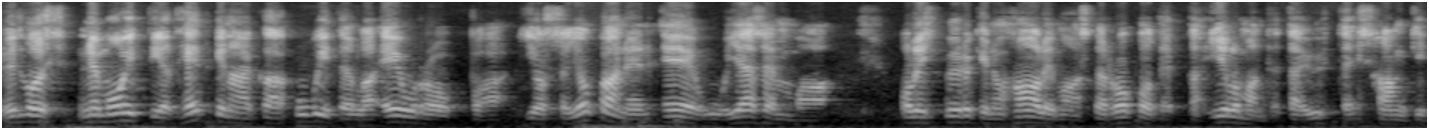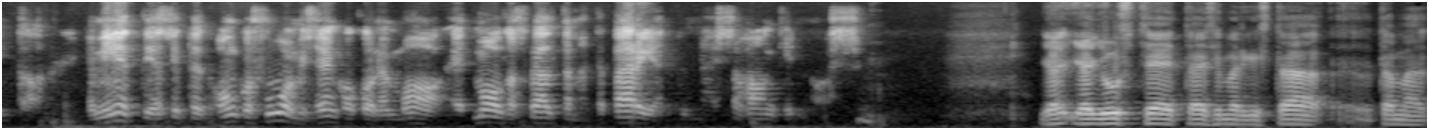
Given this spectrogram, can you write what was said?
nyt voisi ne moittia, että hetken aikaa kuvitella Eurooppaa, jossa jokainen EU-jäsenmaa olisi pyrkinyt haalimaan sitä rokotetta ilman tätä yhteishankintaa. Ja miettiä sitten, että onko Suomi sen kokoinen maa, että me oltaisiin välttämättä pärjätty näissä hankinnoissa. Ja, ja just se, että esimerkiksi tämä, tämä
